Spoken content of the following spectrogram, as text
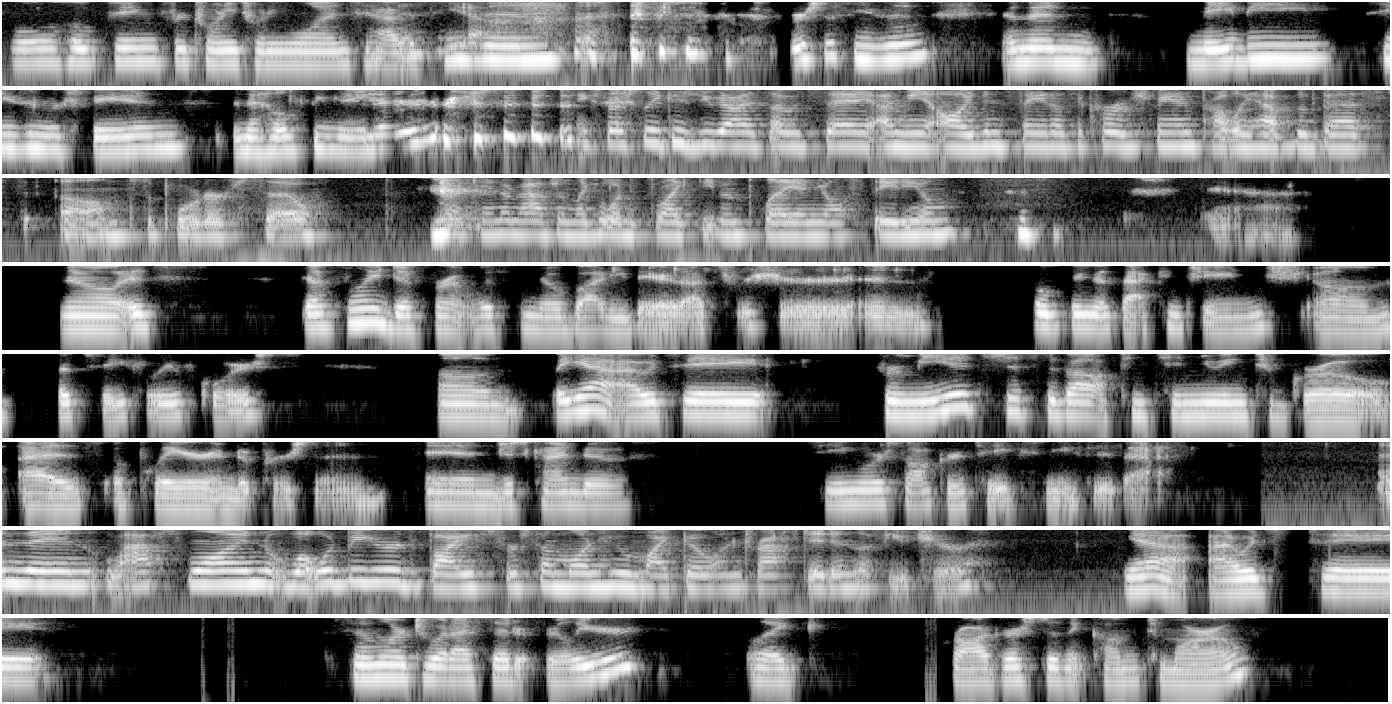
Well, hoping for 2021 to have a season, yeah. first a season, and then maybe season with fans in a healthy manner. Especially because you guys, I would say, I mean, I'll even say it as a Courage fan, probably have the best um, supporters. So I can't imagine like what it's like to even play in y'all stadium. yeah. No, it's definitely different with nobody there. That's for sure. And hoping that that can change, um, but safely, of course. Um, but yeah, I would say for me, it's just about continuing to grow as a player and a person and just kind of seeing where soccer takes me through that. And then, last one, what would be your advice for someone who might go undrafted in the future? Yeah, I would say similar to what I said earlier, like progress doesn't come tomorrow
